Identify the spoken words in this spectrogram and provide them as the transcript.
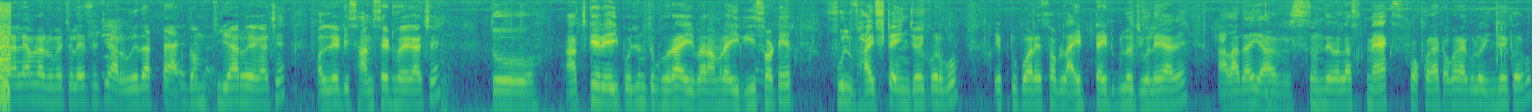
Finally আমরা রুমে চলে এসেছি আর ওয়েদারটা একদম ক্লিয়ার হয়ে গেছে। অলরেডি সানসেট হয়ে গেছে। তো আজকের এই পর্যন্ত ঘোরা, এইবার আমরা এই রিসর্টের ফুল ভাইবসটা এনজয় করব। একটু পরে সব লাইট টাইটগুলো জ্বলে যাবে, আলাদাই, আর সন্ধেবেলা স্ন্যাক্স পকোড়া টকোড়াগুলো এনজয় করব।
